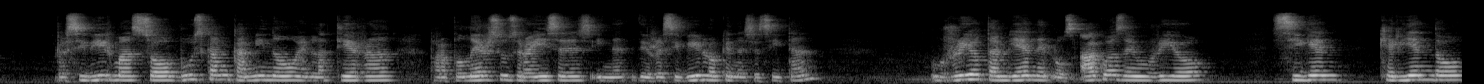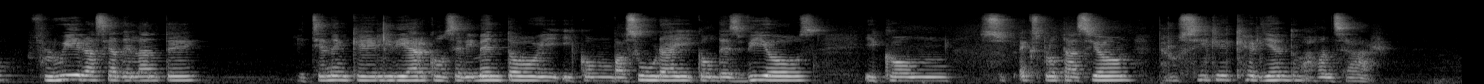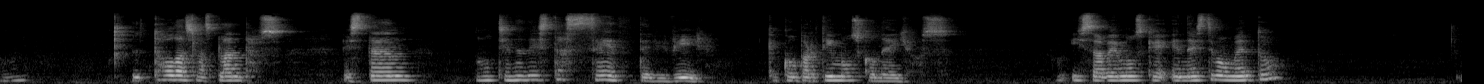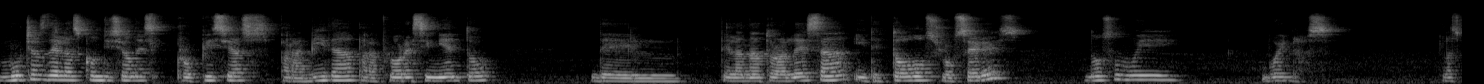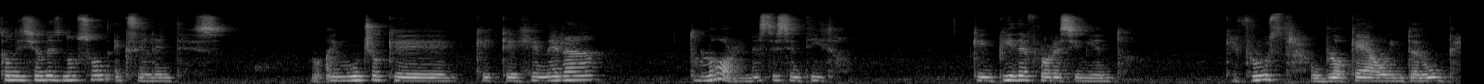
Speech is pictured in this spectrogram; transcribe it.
recibir más sol, buscan camino en la tierra para poner sus raíces y, recibir lo que necesitan. Un río también, las aguas de un río siguen queriendo fluir hacia adelante y tienen que lidiar con sedimento y, con basura y con desvíos y con explotación, pero sigue queriendo avanzar. Todas las plantas están, no tienen esta sed de vivir que compartimos con ellos. Y sabemos que en este momento muchas de las condiciones propicias para vida, para florecimiento de la naturaleza y de todos los seres no son muy buenas. Las condiciones no son excelentes. Hay mucho que, que genera dolor en este sentido, que impide florecimiento, que frustra o bloquea o interrumpe.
